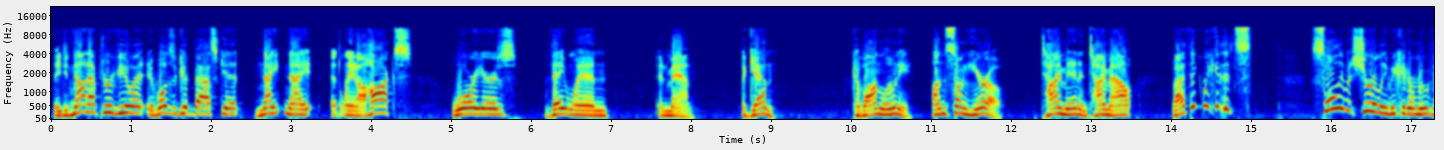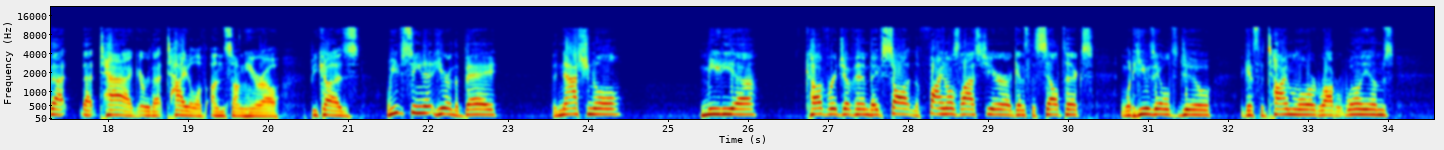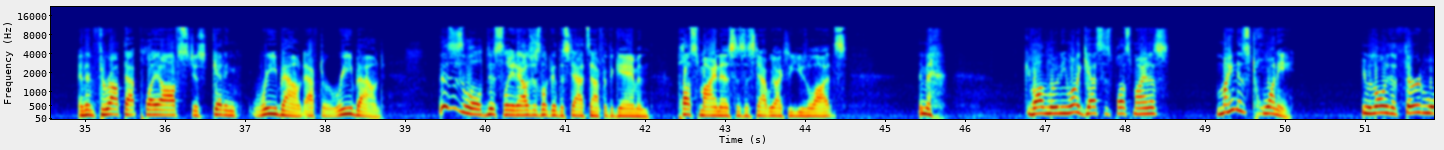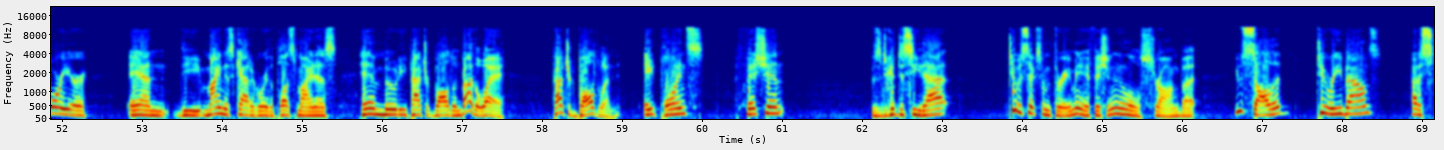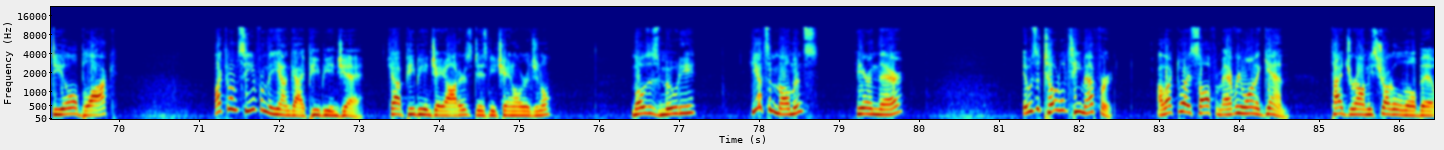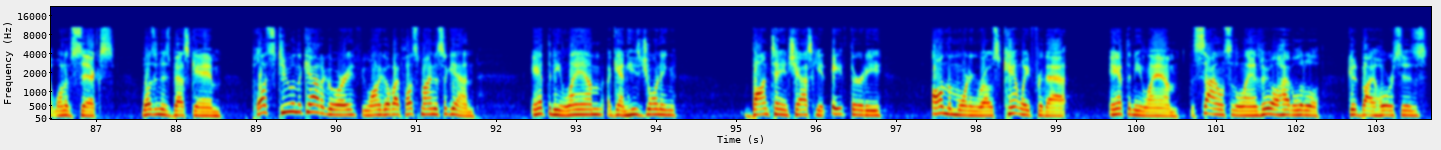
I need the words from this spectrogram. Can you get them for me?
They did not have to review it. It was a good basket. Night, night. Atlanta Hawks, Warriors, they win. And man, again, Kevon Looney, unsung hero time in and time out. But I think we could. It's slowly but surely we could remove that that tag or that title of unsung hero because we've seen it here in the Bay. The national media coverage of him. They've saw it in the finals last year against the Celtics and what he was able to do against the Time Lord Robert Williams. And then throughout that playoffs, just getting rebound after rebound. This is a little misleading. I was just looking at the stats after the game, and plus minus is a stat we like to use a lot. It's, Kevon Looney, you want to guess his plus minus? Minus 20. He was only the third Warrior and the minus category, the plus minus. Him, Moody, Patrick Baldwin. By the way, Patrick Baldwin, eight points, efficient. It was good to see that. Two of six from three. I mean, efficient, and a little strong, but was solid. Two rebounds, had a steal, a block. Liked what I'm seeing from the young guy, PB and J. Shout out PB and J Otters, Disney Channel original. Moses Moody, he had some moments here and there. It was a total team effort. I liked what I saw from everyone again. Ty Jerome, he struggled a little bit, one of six. Wasn't his best game. Plus two in the category, if you want to go by plus minus again. Anthony Lamb, again, he's joining Bonte and Shasky at 8.30 on the morning roast. Can't wait for that. Anthony Lamb, The Silence of the Lambs. Maybe I'll have a little Goodbye Horses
